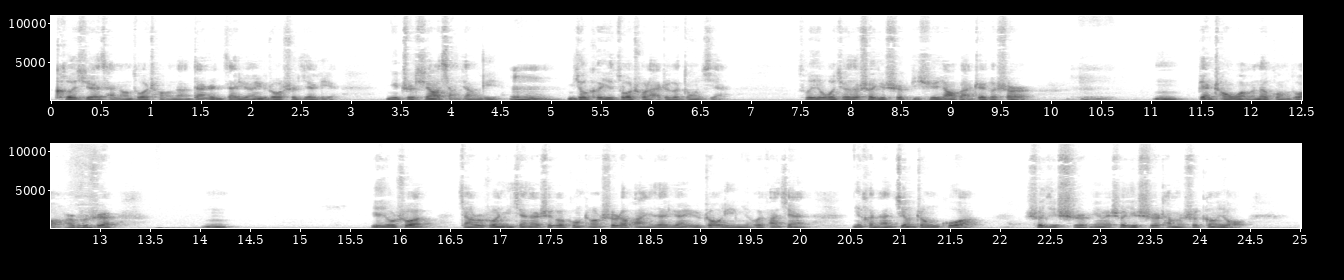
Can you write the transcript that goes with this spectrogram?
科学才能做成的。但是你在元宇宙世界里，你只需要想象力，嗯，你就可以做出来这个东西。所以我觉得设计师必须要把这个事儿，嗯嗯，变成我们的工作，而不是，嗯，也就是说。假如说你现在是个工程师的话，你在元宇宙里你会发现，你很难竞争过设计师，因为设计师他们是更有，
